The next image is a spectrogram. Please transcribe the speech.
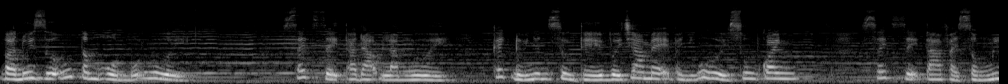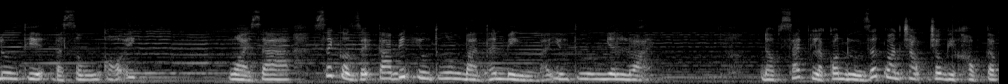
và nuôi dưỡng tâm hồn mỗi người. Sách dạy ta đạo làm người, cách đối nhân xử thế với cha mẹ và những người xung quanh. Sách dạy ta phải sống lương thiện và sống có ích. Ngoài ra, sách còn dạy ta biết yêu thương bản thân mình và yêu thương nhân loại. Đọc sách là con đường rất quan trọng trong việc học tập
